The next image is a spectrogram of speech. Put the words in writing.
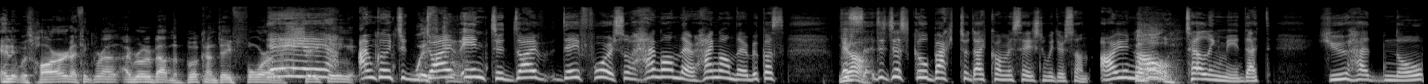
And it was hard. I think around, I wrote about in the book on day four, I Yeah, was yeah, yeah, shaking. yeah. I'm going to dive into dive day four. So hang on there, hang on there, because let's, Yeah. just go back to that conversation with your son. Are you now Oh. telling me that you had no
